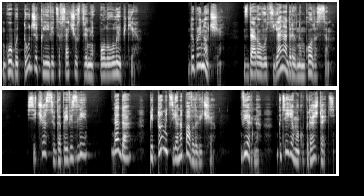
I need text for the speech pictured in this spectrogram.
губы тут же кривятся в сочувственной полуулыбке. «Доброй ночи», – здороваюсь я надрывным голосом. Сейчас сюда привезли? Да-да, питомец Яна Павловича. Верно. Где я могу подождать?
